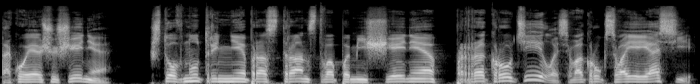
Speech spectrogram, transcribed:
Такое ощущение, что внутреннее пространство помещения прокрутилось вокруг своей оси.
